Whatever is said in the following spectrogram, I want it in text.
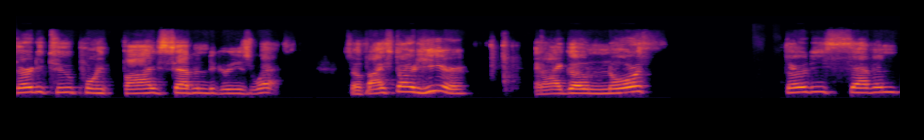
32.57 degrees west. So if I start here and I go north 37,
